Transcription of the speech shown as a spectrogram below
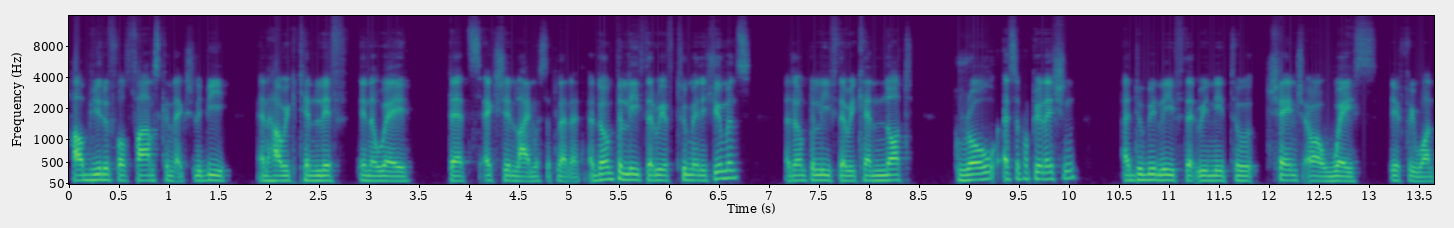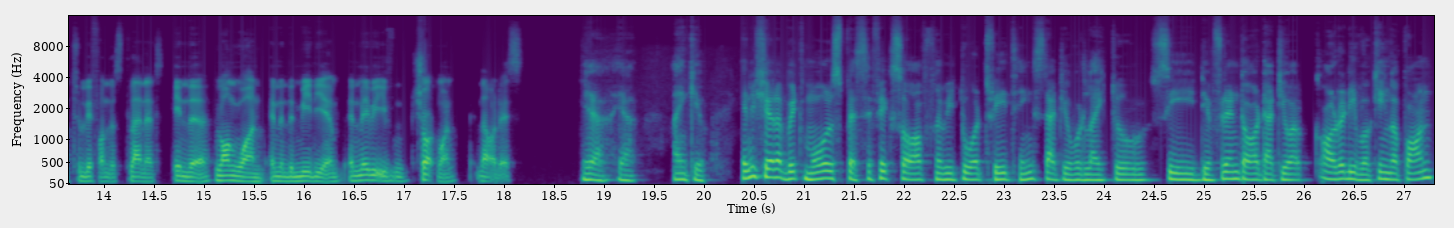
how beautiful farms can actually be and how we can live in a way that's actually in line with the planet. I don't believe that we have too many humans. I don't believe that we cannot grow as a population. I do believe that we need to change our ways if we want to live on this planet in the long one and in the medium and maybe even short one nowadays. Yeah, yeah. Thank you. Can you share a bit more specifics of maybe two or three things that you would like to see different or that you are already working upon?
